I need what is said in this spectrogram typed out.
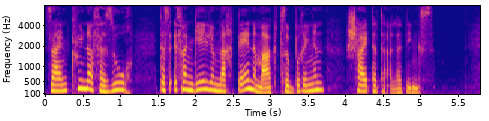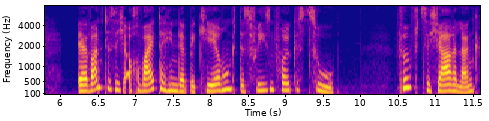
Sein kühner Versuch, das Evangelium nach Dänemark zu bringen, scheiterte allerdings. Er wandte sich auch weiterhin der Bekehrung des Friesenvolkes zu. Fünfzig Jahre lang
